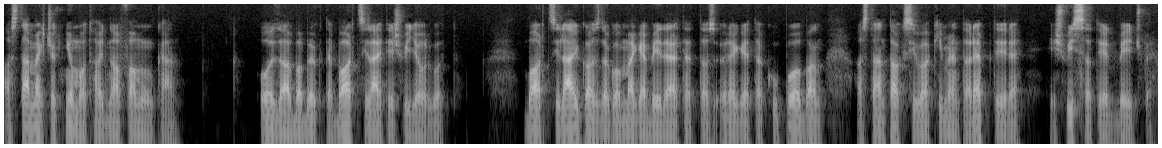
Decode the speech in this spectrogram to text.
aztán meg csak nyomot hagyna a famunkán. Oldalba bökte Barcilájt és vigyorgott. Barciláj gazdagon megebédeltette az öreget a kupolban, aztán taxival kiment a reptére, és visszatért Bécsbe.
